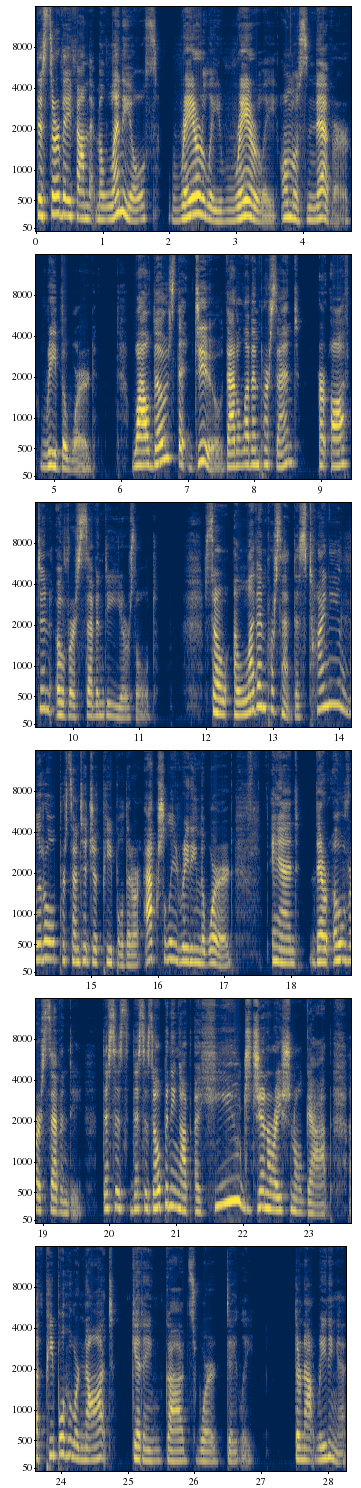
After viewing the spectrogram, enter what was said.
This survey found that millennials rarely, rarely, almost never read the word, while those that do, that 11%, are often over 70 years old. So 11%, this tiny little percentage of people that are actually reading the word, and they're over 70. This is this is opening up a huge generational gap of people who are not getting God's word daily. They're not reading it.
